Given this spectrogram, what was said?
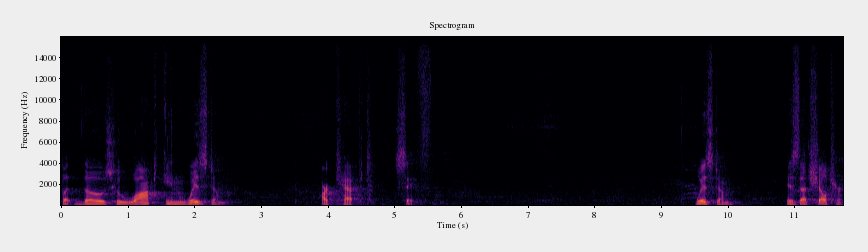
but those who walk in wisdom are kept safe. Wisdom is that shelter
